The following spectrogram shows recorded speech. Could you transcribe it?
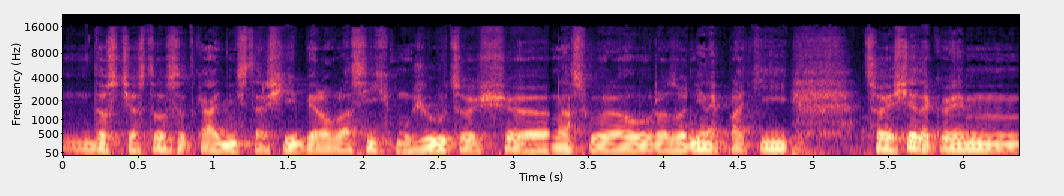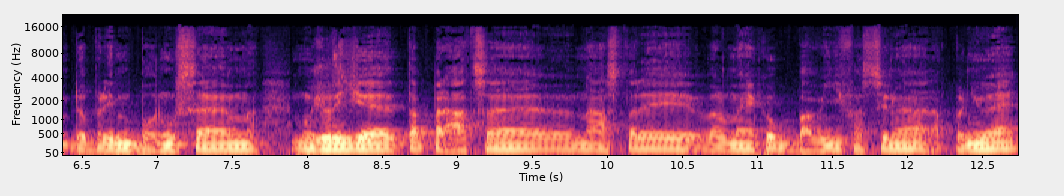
dost často setkání starších bělovlasých mužů, což eh, na SURO rozhodně neplatí. Co ještě takovým dobrým bonusem, můžu říct, že ta práce nás tady velmi jako baví, fascinuje a naplňuje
